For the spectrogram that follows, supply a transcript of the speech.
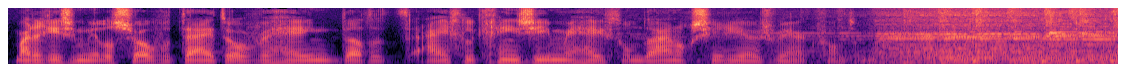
Maar er is inmiddels zoveel tijd overheen dat het eigenlijk geen zin meer heeft om daar nog serieus werk van te maken.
